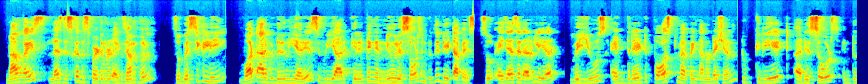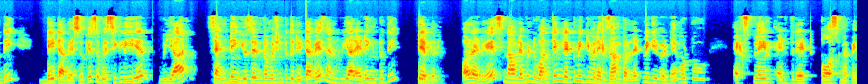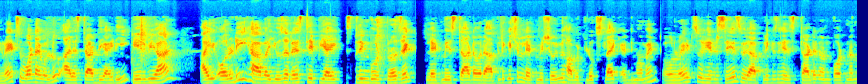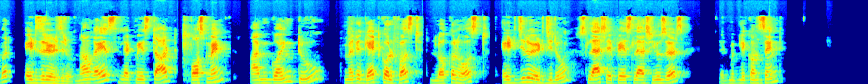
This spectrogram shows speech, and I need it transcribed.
Now guys, let's discuss this particular example so basically what are we doing here is we are creating a new resource into the database. So as I said earlier, we use at the rate post mapping annotation to create a resource into the database. Okay, so basically here we are sending user information to the database and we are adding into the table. Alright guys, now let me do one thing. Let me give an example. Let me give a demo to explain at the rate post mapping, right? So what I will do, I'll start the IDE. Here we are I already have a user REST API Spring Boot project. Let me start our application. Let me show you how it looks like at the moment. Alright, so here it says your application has started on port number 8080. Now guys, let me start Postman. I'm going to make a get call first. Localhost 8080 slash API slash users. Let me click on send.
